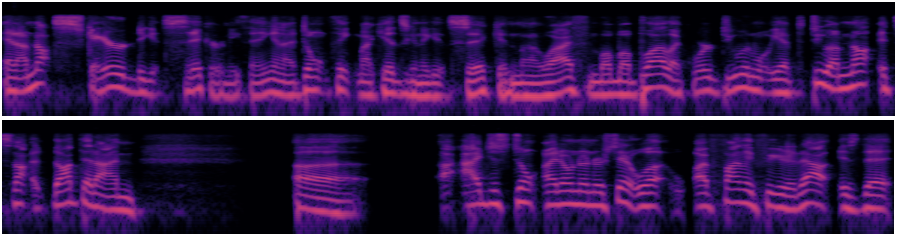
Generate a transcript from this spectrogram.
And I'm not scared to get sick or anything. And I don't think my kid's gonna get sick and my wife and blah blah blah. Like we're doing what we have to do. I'm not it's not not that I'm uh I just don't I don't understand it. Well, I finally figured it out is that,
